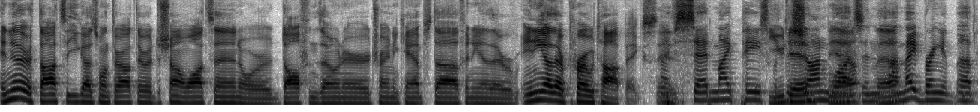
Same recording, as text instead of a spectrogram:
any other thoughts that you guys want to throw out there with Deshaun Watson or Dolphins owner, training camp stuff? Any other any other pro topics? I've Is- said my piece with You did? Deshaun Yeah, Watson. yeah. I may bring it up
